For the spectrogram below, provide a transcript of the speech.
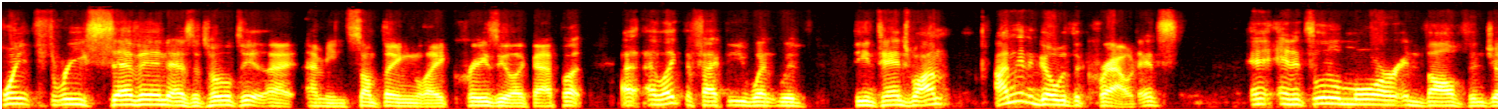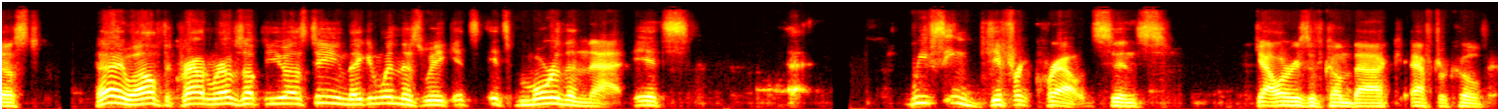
0.37 as a total team. I, I, mean, something like crazy like that. But I, I, like the fact that you went with the intangible. I'm I'm going to go with the crowd. It's and, and, it's a little more involved than just hey, well, if the crowd revs up the U.S. team, they can win this week. It's it's more than that. It's we've seen different crowds since galleries have come back after COVID.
